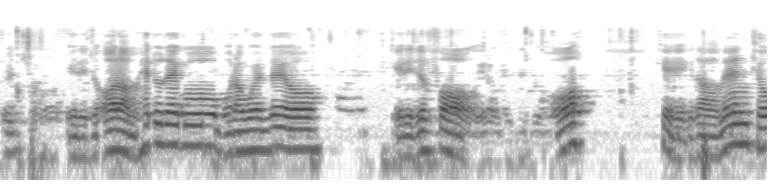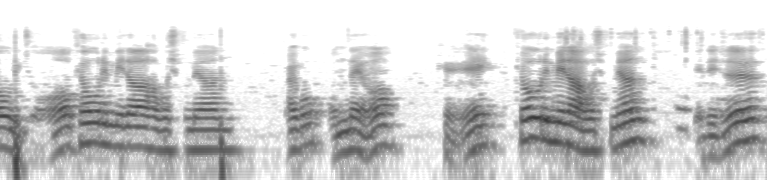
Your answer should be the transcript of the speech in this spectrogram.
그렇죠. it is autumn 해도 되고 뭐라고 해도 돼요. it is fall 이라고 해도 되죠. 오케이. 그 다음엔 겨울이죠. 겨울입니다. 하고 싶으면 아이고 없네요. 오케이. 겨울입니다. 하고 싶으면 it is,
